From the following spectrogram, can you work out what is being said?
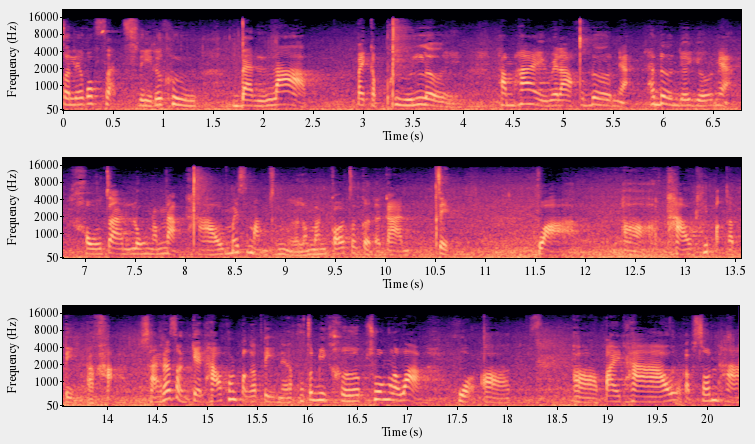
จะเรียกว่า flat feet ก็คือแบนราบ ไปกับพื้นเลยทำให้เวลาเขาเดินเนี่ยถ้าเดินเยอะๆเนี่ยเขาจะลงน้ำหนักเท้าไม่สม่ำเสมอแล้วมันก็จะเกิดอาการเจ็บกว่าอ่าเท้าที่ปกติอะค่ะใช่ถ้าสังเกตเท้าคนปกติเนี่ยเขาจะมี curve ช่วงระหว่างหัวอ่าอ่าปลายเท้ากับส้นเท้า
